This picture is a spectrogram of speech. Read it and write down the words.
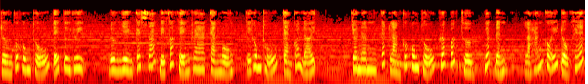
trường của hung thủ để tư duy, đương nhiên cái xác bị phát hiện ra càng muộn thì hung thủ càng có lợi. Cho nên cách làm của hung thủ rất bất thường, nhất định là hắn có ý đồ khác.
